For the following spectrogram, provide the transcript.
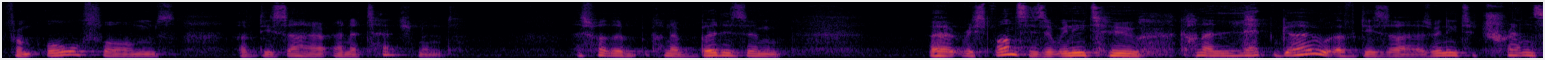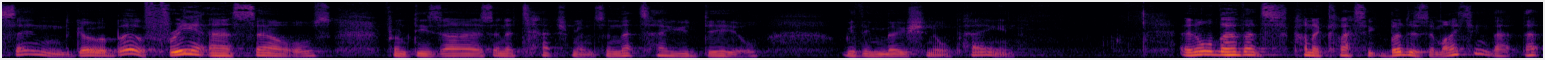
from all forms of desire and attachment. That's what the kind of Buddhism uh, response is that we need to kind of let go of desires. We need to transcend, go above, free ourselves from desires and attachments. And that's how you deal with emotional pain. And although that's kind of classic Buddhism, I think that that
